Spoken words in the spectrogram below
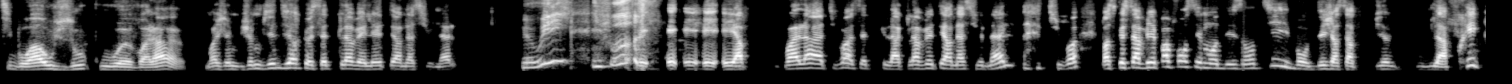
tibois ou zouk, ou euh, voilà. Moi, j'aime bien dire que cette clave, elle est internationale. oui, il faut. Et, et, et, voilà, tu vois, cette, la clave internationale, tu vois, parce que ça ne vient pas forcément des Antilles. Bon, déjà, ça vient de l'Afrique,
